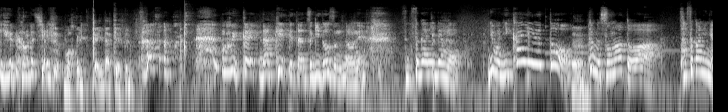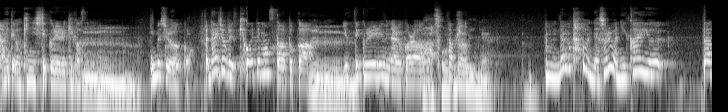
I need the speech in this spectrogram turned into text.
言うかもしれない。もう一回だけ。もう一回だけって言ったら次どうするんだろうね。さすがにでも、でも2回言うと、うん。多分その後は、さすがにね、相手が気にしてくれる気がすうる。んむしろ大丈夫です、聞こえてますか？とか言ってくれるようになるから、あそうん、でも多分ねそれは2回言った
